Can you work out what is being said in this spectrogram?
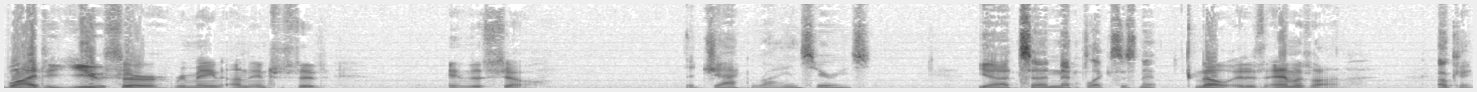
why do you, sir, remain uninterested in this show? The Jack Ryan series? Yeah, it's uh, Netflix, isn't it? No, it is Amazon. Okay.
